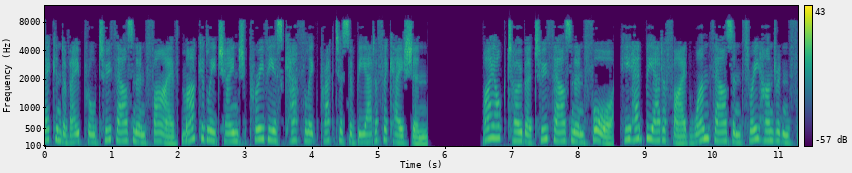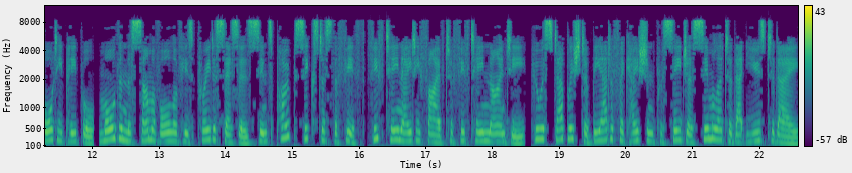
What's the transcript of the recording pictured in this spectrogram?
2nd of April 2005, markedly changed previous Catholic practice of beatification. By October 2004, he had beatified 1,340 people, more than the sum of all of his predecessors since Pope Sixtus V (1585–1590), who established a beatification procedure similar to that used today.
